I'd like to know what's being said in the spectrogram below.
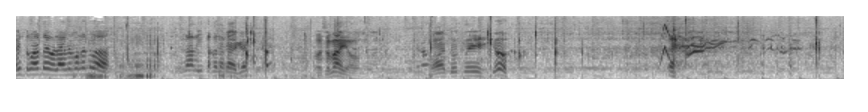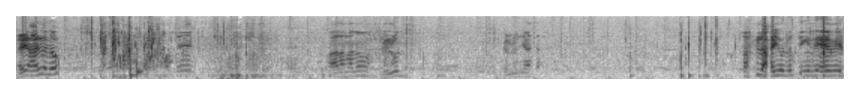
Ay, tumatay. Wala namang ano ah. Nakita ka na kagad. O, sabay o. One, two, three, go! Ay, alo no? Ate. Parang ano, galon. Galon yata. Ang layo ng tingin ni Emil.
